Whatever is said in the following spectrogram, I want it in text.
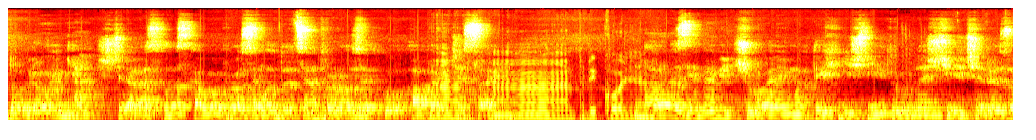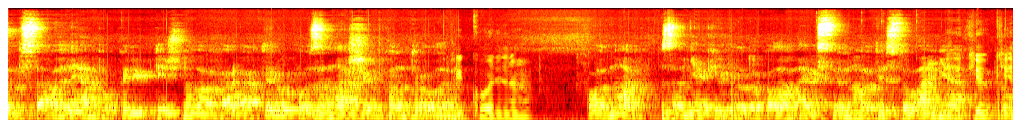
Доброго дня! Ще раз ласкаво просимо до центру розвитку Аперчесайн. Ага, а, прикольно. Наразі ми відчуваємо технічні труднощі через обставини апокаліптичного характеру поза нашим контролем. Прикольно. Однак, завдяки протоколам екстреного тестування, окей,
